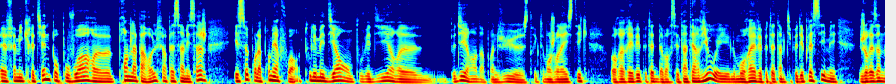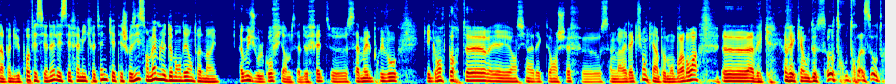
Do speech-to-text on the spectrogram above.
euh, Famille Chrétienne pour pouvoir prendre la parole, faire passer un message, et ce pour la première fois. Tous les médias, on pouvait dire, euh, on peut dire, hein, d'un point de vue euh, strictement journalistique, auraient rêvé peut-être d'avoir cette interview, et le mot rêve est peut-être un petit peu déplacé, mais je raisonne d'un point de vue professionnel, et c'est Famille Chrétienne qui a été choisie sans même le demander, Antoine Marie. Ah oui, je vous le confirme. Ça, de fait, euh, Samuel Pruvot, qui est grand reporter et ancien rédacteur en chef au sein de ma rédaction, qui est un peu mon bras droit, avec, avec un ou deux autres ou trois autres,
